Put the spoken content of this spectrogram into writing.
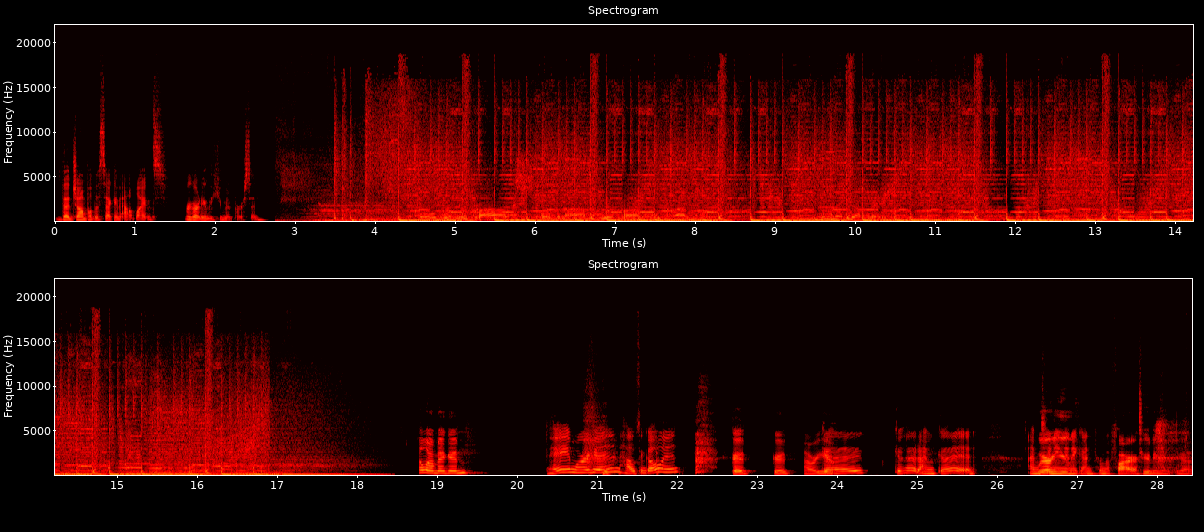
that John Paul II outlines regarding the human person. Open your crops, open up your crops to Christ. Do not be afraid. Hello, Megan. Hey Morgan, how's it going? Good, good. How are you? Good, good. I'm good. I'm Where tuning in again from afar. Tuning in, yeah,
